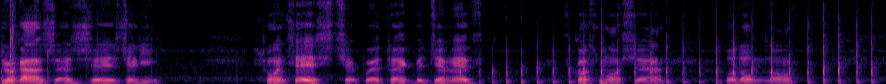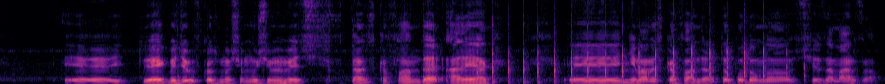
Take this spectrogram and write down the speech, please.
Druga rzecz, że jeżeli słońce jest ciepłe, to jak będziemy w, w kosmosie, podobno, yy, to jak będziemy w kosmosie, musimy mieć tam skafander, ale jak yy, nie mamy skafandra, to podobno się zamarza.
